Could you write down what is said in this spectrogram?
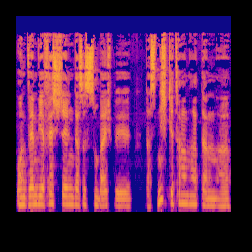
Und wenn wir feststellen, dass es zum Beispiel das nicht getan hat, dann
